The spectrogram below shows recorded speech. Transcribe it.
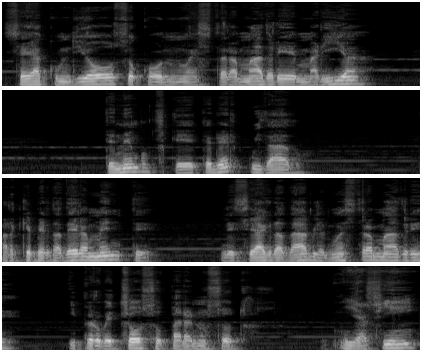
sea con Dios o con nuestra Madre María, tenemos que tener cuidado para que verdaderamente le sea agradable a nuestra Madre y provechoso para nosotros. Y así,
